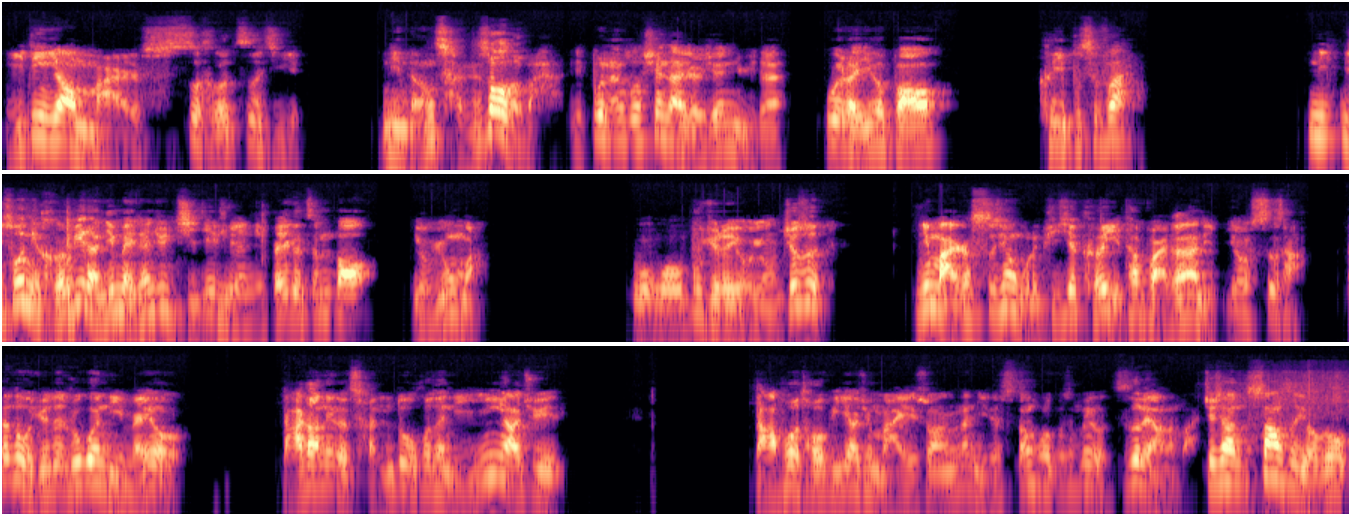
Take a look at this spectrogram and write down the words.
一定要买适合自己你能承受的吧。你不能说现在有些女的为了一个包可以不吃饭。你你说你何必呢？你每天去挤地铁，你背个真包有用吗？我我不觉得有用。就是你买个四千五的皮鞋可以，它摆在那里有市场。但是我觉得如果你没有达到那个程度，或者你硬要去打破头皮要去买一双，那你的生活不是没有质量了吗？就像上次有个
